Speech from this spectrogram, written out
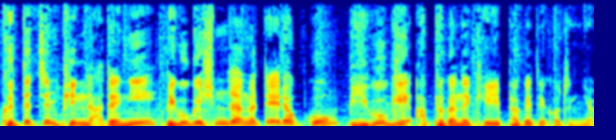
그때쯤 빈 라덴이 미국의 심장을 때렸고 미국이 아프간에 개입하게 되거든요.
